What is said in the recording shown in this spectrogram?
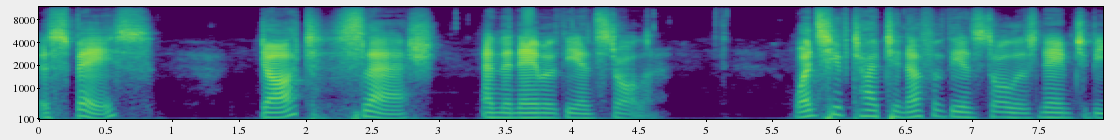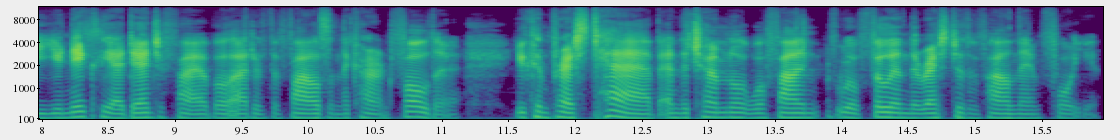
a space, dot, slash, and the name of the installer. Once you've typed enough of the installer's name to be uniquely identifiable out of the files in the current folder, you can press Tab and the terminal will, find, will fill in the rest of the file name for you.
